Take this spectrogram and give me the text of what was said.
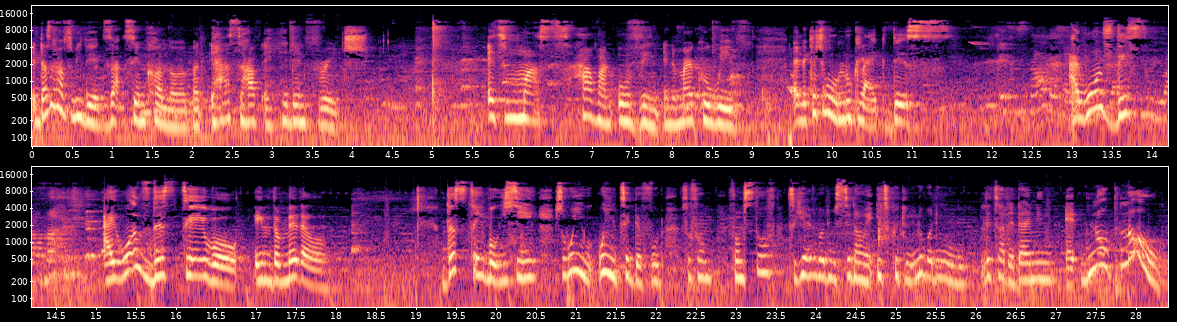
It doesn't have to be the exact same color, but it has to have a hidden fridge. It must have an oven and a microwave, and the kitchen will look like this. I want this. I want this table in the middle. This table, you see. So when you when you take the food, so from from stove to here, everybody will sit down and eat quickly. Nobody will litter the dining. Eh, no, no.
